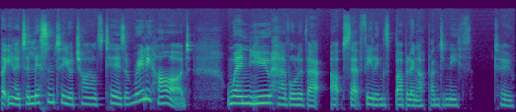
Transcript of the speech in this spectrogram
But you know, to listen to your child's tears are really hard when you have all of that upset feelings bubbling up underneath too.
